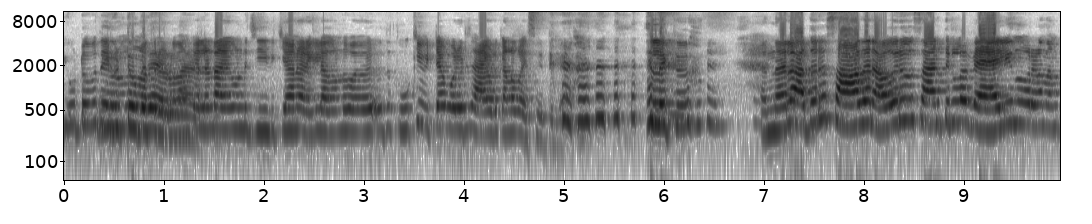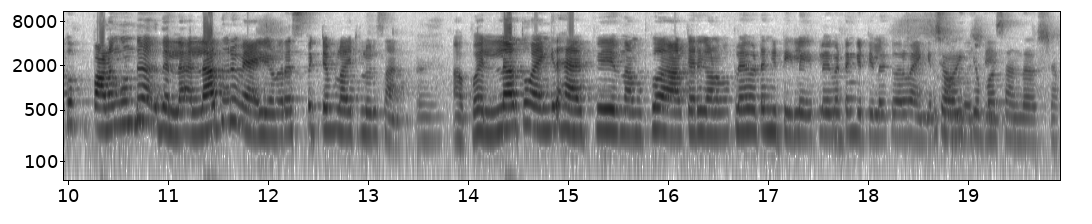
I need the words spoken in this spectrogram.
യൂട്യൂബ് തരുന്നു നമുക്ക് എല്ലാം ആയതുകൊണ്ട് ജീവിക്കാനോ അല്ലെങ്കിൽ അതുകൊണ്ട് ഇത് തൂക്കി വിറ്റാൽ പോലും ഒരു ചായ കൊടുക്കാനുള്ള പൈസ കിട്ടില്ല. എന്നാലും അതൊരു സാധനം ആ ഒരു സാധനത്തിലുള്ള വാല്യൂ എന്ന് പറയുന്നത് നമുക്ക് പണം കൊണ്ട് ഇതല്ല അല്ലാത്തൊരു വാല്യൂ ആണ് റെസ്പെക്റ്റബിൾ ആയിട്ടുള്ള ഒരു സാധനം അപ്പൊ എല്ലാവർക്കും ഭയങ്കര ഹാപ്പി നമുക്ക് ആൾക്കാർ കാണുമ്പോൾ പ്ലേ ബട്ടൺ കിട്ടിയില്ലേ പ്ലേ ബട്ടൺ കിട്ടിയില്ലേ ഭയങ്കര സന്തോഷം.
